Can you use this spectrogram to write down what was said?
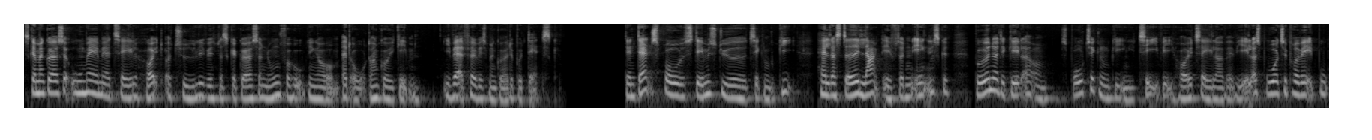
skal man gøre sig umage med at tale højt og tydeligt, hvis man skal gøre sig nogle forhåbninger om, at ordren går igennem. I hvert fald, hvis man gør det på dansk. Den dansksprogede stemmestyrede teknologi halter stadig langt efter den engelske, både når det gælder om sprogteknologien i tv, højtalere og hvad vi ellers bruger til privat brug,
